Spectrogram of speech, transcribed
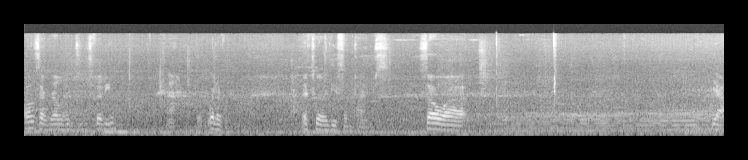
How is that relevant to this video? Nah, but whatever. That's what I do sometimes. So, uh, yeah.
